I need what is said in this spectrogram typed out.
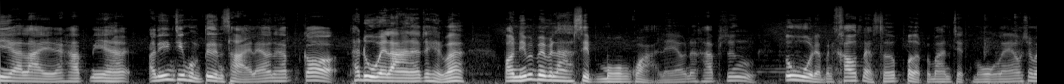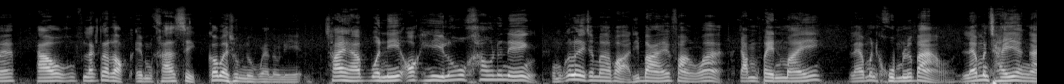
มีอะไรนะครับนี่ฮะอันนี้จริงๆผมตื่นสายแล้วนะครับ ก็ถ้าดูเวลานะจะเห็นว่าตอนนี้มันเป็นเวลา 10 โมงกว่าแล้วนะครับ ซึ่ง ตู้เนี่ยมันเข้าแต่เซิร์ฟเปิดประมาณ 7 โมงแล้วใช่ไหมชาวลักตดอกเอ็มคลาสสิกก็มาชุมนุมกันตรงนี้ ใช่ครับ วันนี้ออกฮีโร่เข้านั่นเอง ผมก็เลยจะมาอธิบายให้ฟังว่าจำเป็นไหม แล้วมันคุ้มหรือเปล่า แล้วมันใช้ยังไง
